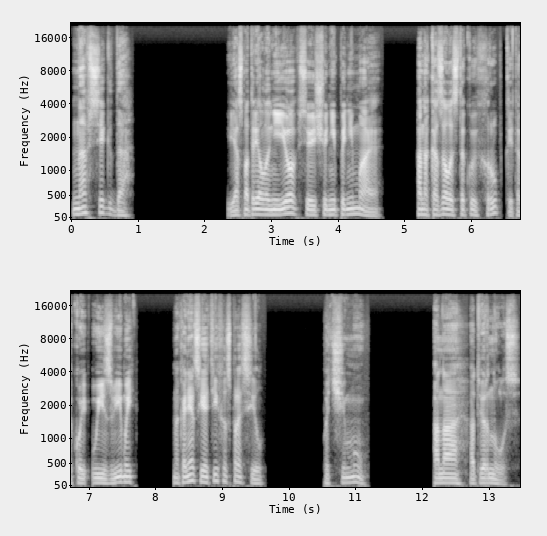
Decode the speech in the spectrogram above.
Навсегда. Я смотрел на нее, все еще не понимая. Она казалась такой хрупкой, такой уязвимой. Наконец я тихо спросил, «Почему?» Она отвернулась.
